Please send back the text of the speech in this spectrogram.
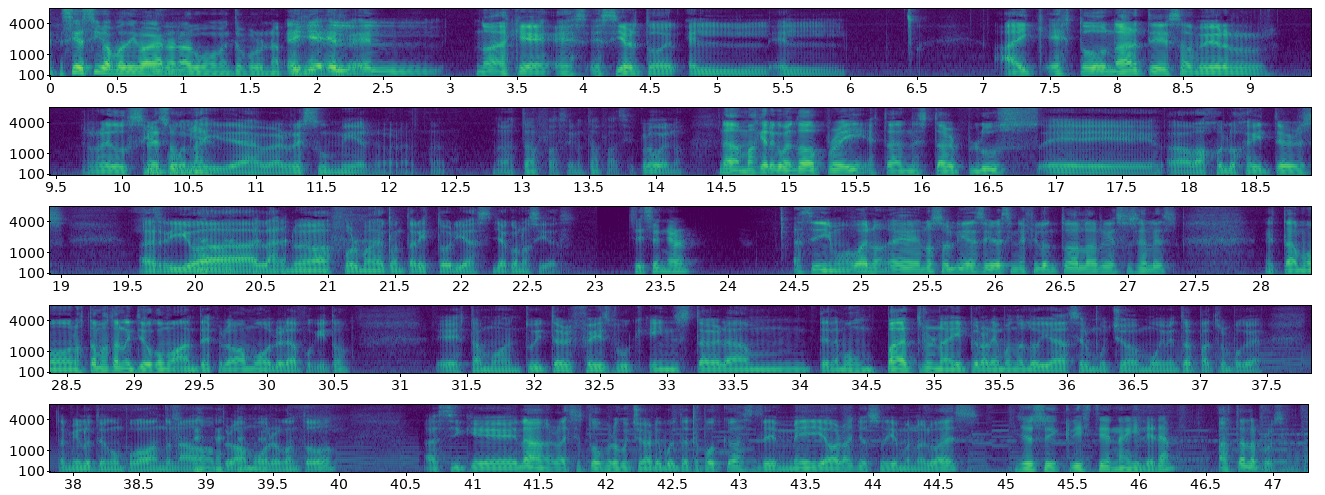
y- sí o sí vamos a divagar en algún momento por una Es que el, así el- No, es que es, es cierto, el, el, hay, es todo un arte de saber reducir Resumir. las ideas, ¿verdad? resumir, ¿verdad? No, no es tan fácil, no es tan fácil, pero bueno. Nada, más que recomendado Prey, está en Star Plus, eh, abajo los haters, arriba las nuevas formas de contar historias ya conocidas. Sí, señor. Así mismo, bueno, eh, no se olviden seguir a Cinefilo en todas las redes sociales. Estamos, no estamos tan activos como antes, pero vamos a volver a poquito. Eh, estamos en Twitter, Facebook, Instagram. Tenemos un Patreon ahí, pero ahora mismo no le voy a hacer mucho movimiento al Patreon porque también lo tengo un poco abandonado, pero vamos a volver con todo. Así que nada, gracias a todos por escuchar de vuelta este podcast de media hora. Yo soy Emanuel Báez. Yo soy Cristian Aguilera. Hasta la próxima.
